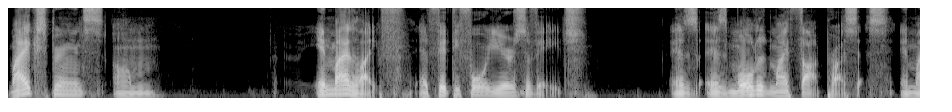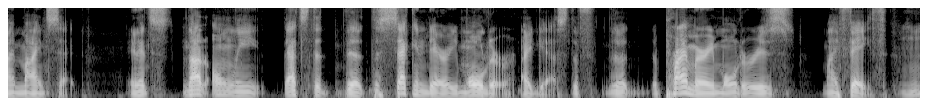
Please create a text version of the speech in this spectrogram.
my experience um, in my life at 54 years of age has has molded my thought process and my mindset and it's not only that's the the, the secondary molder i guess the, the the primary molder is my faith hmm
